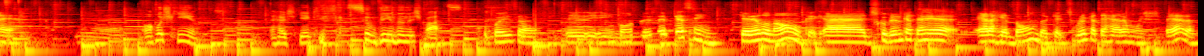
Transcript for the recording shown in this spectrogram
É, É uma rosquinha. É a rosquinha que fica subindo no espaço. Pois é. E, e, enquanto isso. É porque assim, querendo ou não, é, descobriram que a Terra é- era redonda, que, descobriram que a Terra era uma esfera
